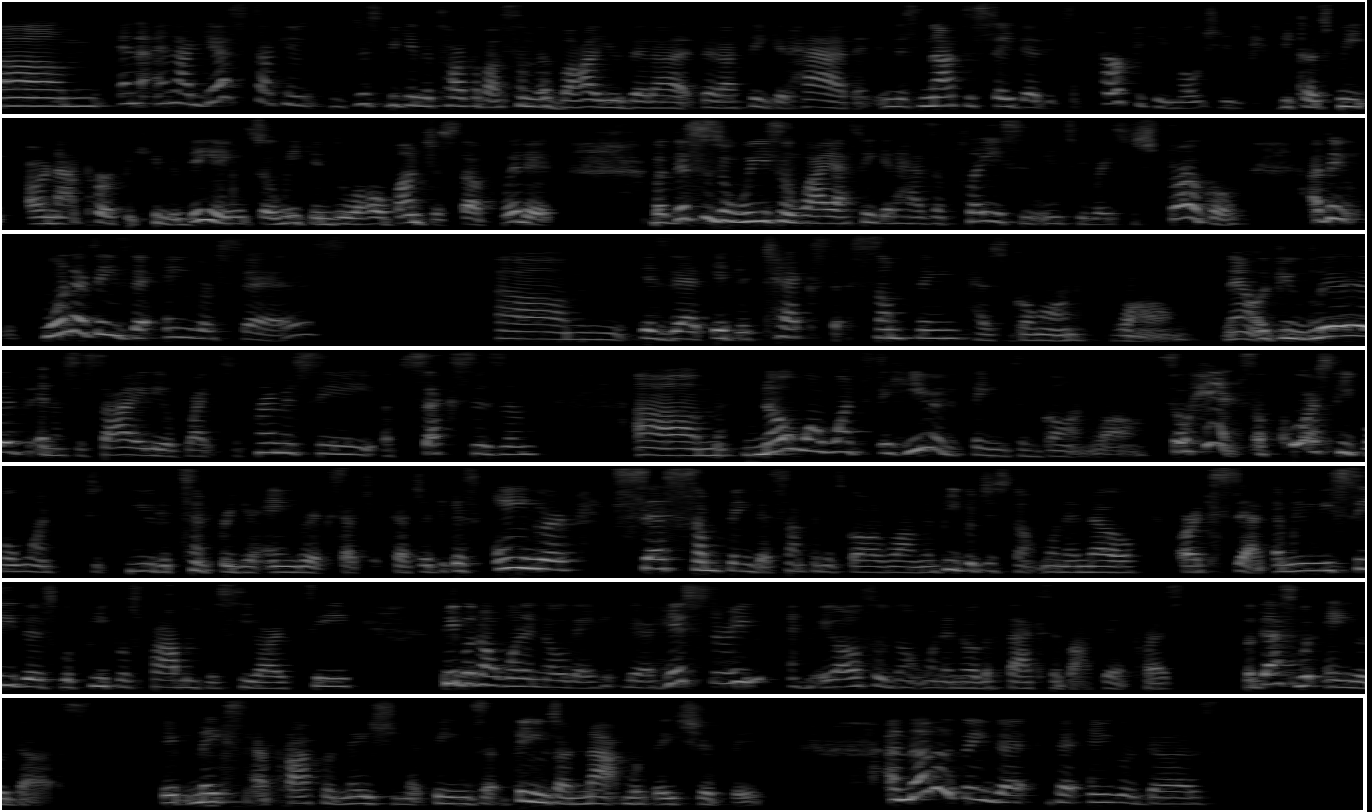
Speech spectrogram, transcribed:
Um, and, and I guess I can just begin to talk about some of the value that I that I think it has. And it's not to say that it's a perfect emotion because we are not perfect human beings, so we can do a whole bunch of stuff with it. But this is a reason why I think it has a place in anti-racist struggle. I think one of the things that anger says um, is that it detects that something has gone wrong. Now, if you live in a society of white supremacy, of sexism, um, no one wants to hear that things have gone wrong. So hence, of course, people want to, you to temper your anger, et cetera, et cetera, because anger says something that something has gone wrong and people just don't want to know or accept. I mean, we see this with people's problems with CRT. People don't want to know their, their history and they also don't want to know the facts about their present. But that's what anger does. It makes that proclamation that things, things are not what they should be. Another thing that, that anger does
